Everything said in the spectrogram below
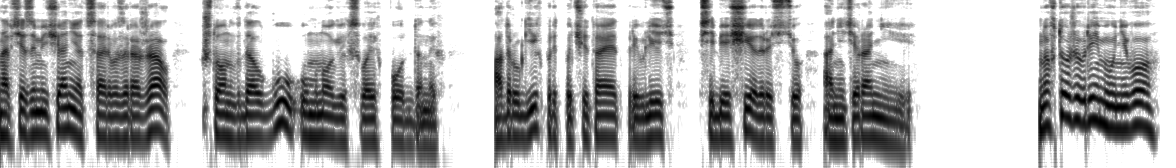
На все замечания царь возражал, что он в долгу у многих своих подданных, а других предпочитает привлечь к себе щедростью, а не тиранией. Но в то же время у него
